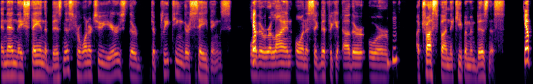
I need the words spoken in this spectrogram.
and then they stay in the business for one or two years, they're depleting their savings, or Yep. they're relying on a significant other or Mhm. a trust fund to keep them in business. Yep.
